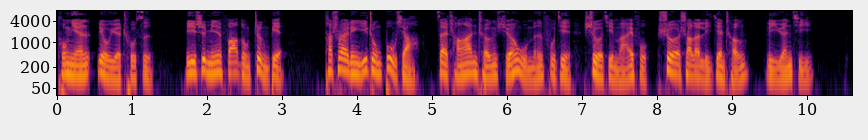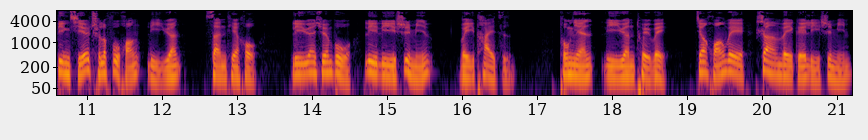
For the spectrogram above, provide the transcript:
同年六月初四，李世民发动政变，他率领一众部下在长安城玄武门附近设计埋伏，射杀了李建成、李元吉，并挟持了父皇李渊。三天后，李渊宣布立李世民为太子。同年，李渊退位，将皇位禅位给李世民。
